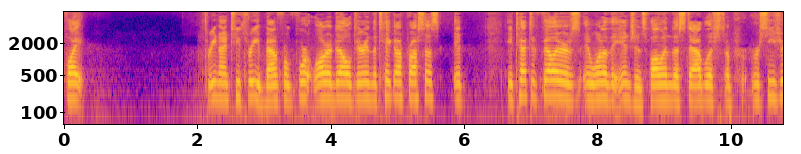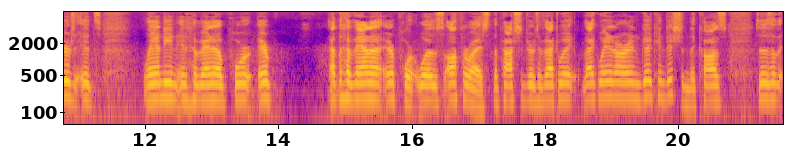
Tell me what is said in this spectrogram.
flight 3923 bound from Fort Lauderdale during the takeoff process. It detected failures in one of the engines. Following the established procedures, its landing in Havana Port Air at the Havana airport was authorized. The passengers evacuate, evacuated are in good condition. The causes of the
